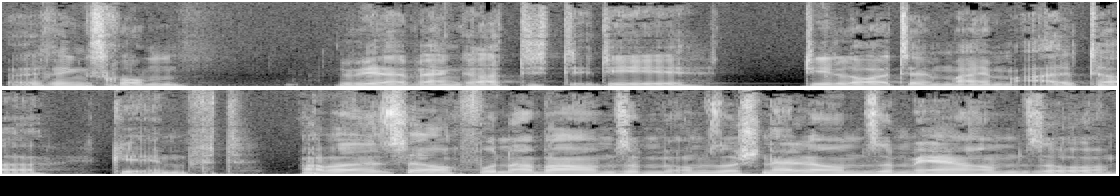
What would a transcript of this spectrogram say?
ringsrum, wir werden gerade die, die, die Leute in meinem Alter geimpft. Aber es ist ja auch wunderbar, umso, umso schneller, umso mehr, umso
